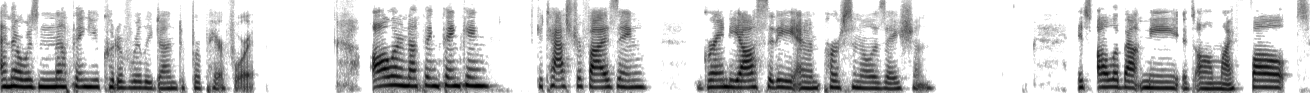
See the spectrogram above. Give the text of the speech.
and there was nothing you could have really done to prepare for it. All or nothing thinking catastrophizing grandiosity and personalization it's all about me. It's all my fault.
